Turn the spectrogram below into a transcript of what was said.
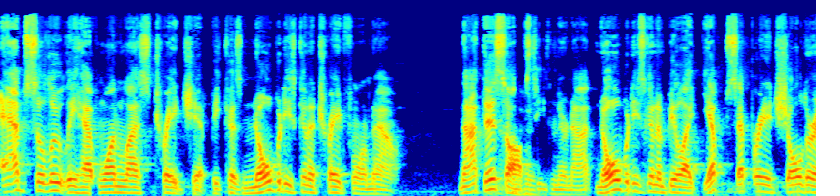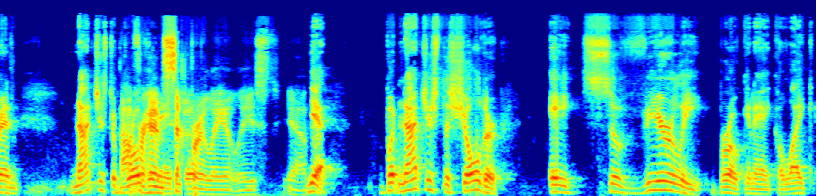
absolutely have one less trade chip because nobody's going to trade for him now. Not this offseason, they're not. Nobody's going to be like, yep, separated shoulder and – not just a broken. not broken for him ankle, separately at least. Yeah. Yeah. But not just the shoulder, a severely broken ankle. Like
